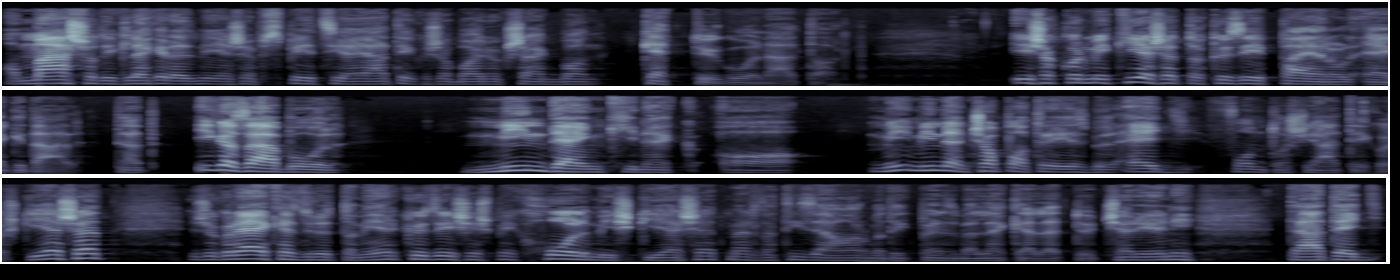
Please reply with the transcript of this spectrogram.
a második legeredményesebb spécia játékos a bajnokságban kettő gólnál tart. És akkor még kiesett a középpályáról Egdál. Tehát igazából mindenkinek a minden csapatrészből egy fontos játékos kiesett, és akkor elkezdődött a mérkőzés, és még Holm is kiesett, mert a 13. percben le kellett őt cserélni. Tehát egy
